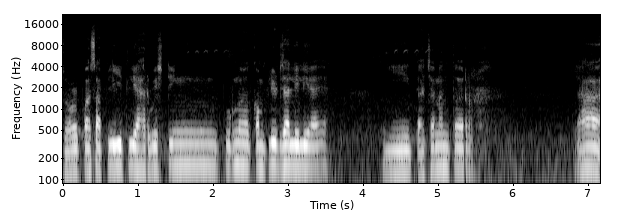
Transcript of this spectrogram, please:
जवळपास आपली इथली हार्वेस्टिंग पूर्ण कंप्लीट झालेली आहे. आणि त्याच्यानंतर या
